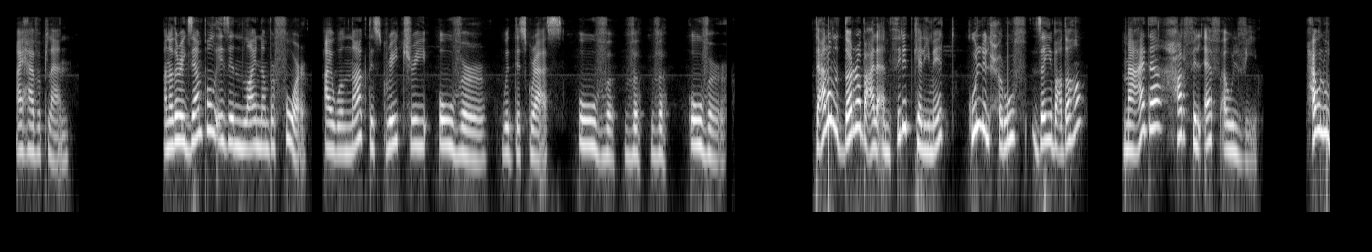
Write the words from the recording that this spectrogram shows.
I have a plan Another example is in line number four. I will knock this great tree over with this grass. Over, v, v, over. تعالوا نتدرب على أمثلة كلمات كل الحروف زي بعضها ما عدا حرف الأف أو الفي. حاولوا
